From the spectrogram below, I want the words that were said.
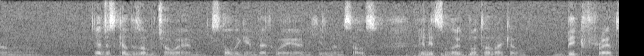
um, yeah just kill the zombie chow and stall the game that way and heal themselves and it's not, not a, like a big threat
